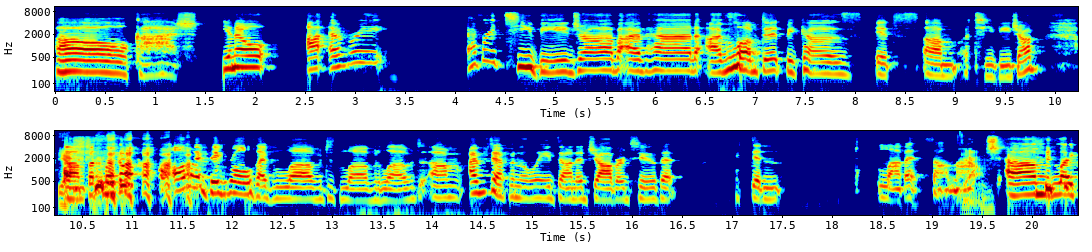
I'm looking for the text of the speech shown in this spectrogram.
Oh gosh, you know, uh, every every TV job I've had, I've loved it because it's um, a TV job. Yeah. Um, but like all, all my big roles, I've loved, loved, loved. Um, I've definitely done a job or two that I didn't love it so Yeah. much. Um, like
